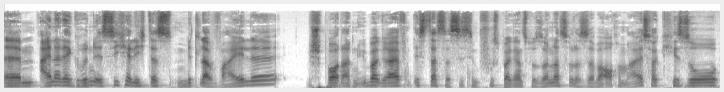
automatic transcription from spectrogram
ähm, einer der Gründe ist sicherlich, dass mittlerweile sportartenübergreifend ist das, das ist im Fußball ganz besonders so, das ist aber auch im Eishockey so,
